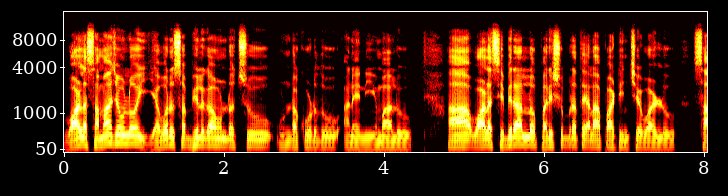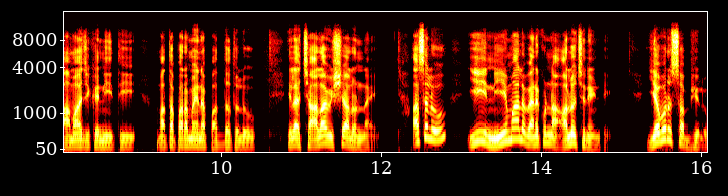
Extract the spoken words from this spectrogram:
వాళ్ళ సమాజంలో ఎవరు సభ్యులుగా ఉండొచ్చు ఉండకూడదు అనే నియమాలు ఆ, వాళ్ళ శిబిరాల్లో పరిశుభ్రత ఎలా పాటించేవాళ్ళు సామాజిక నీతి మతపరమైన పద్ధతులు ఇలా చాలా విషయాలున్నాయి. అసలు ఈ నియమాల వెనకున్న ఆలోచనేంటి ఎవరు సభ్యులు?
